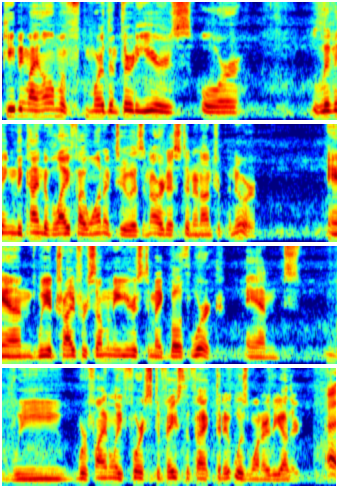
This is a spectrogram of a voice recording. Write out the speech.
keeping my home of more than 30 years, or living the kind of life I wanted to as an artist and an entrepreneur. And we had tried for so many years to make both work, and we were finally forced to face the fact that it was one or the other. Uh,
